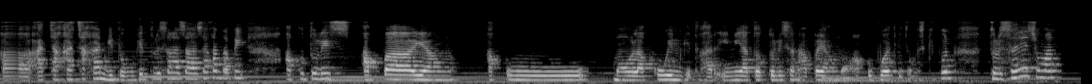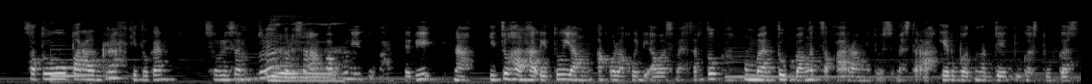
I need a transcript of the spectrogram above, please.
eh, acak-acakan gitu. Mungkin tulisan acak-acakan tapi aku tulis apa yang aku mau lakuin gitu hari ini atau tulisan apa yang mau aku buat gitu. Meskipun tulisannya cuma satu paragraf gitu kan. Tulisan tulisan, Iya, tulisan iya, iya. apa pun itu kan. Jadi nah itu hal-hal itu yang aku lakuin di awal semester tuh membantu banget sekarang itu semester akhir buat ngerjain tugas-tugas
